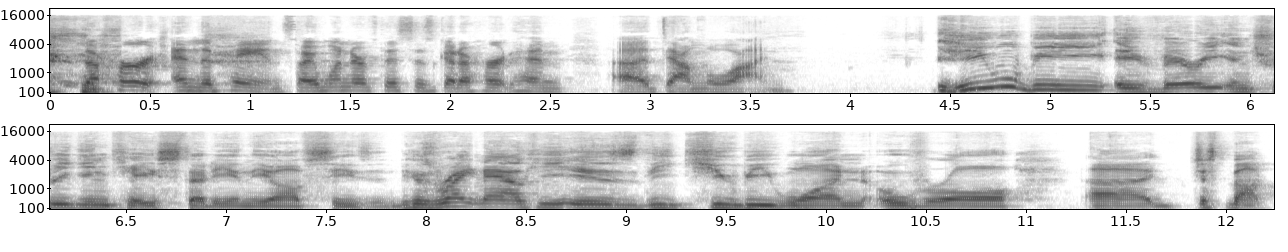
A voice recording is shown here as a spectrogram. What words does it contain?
the hurt and the pain. So I wonder if this is going to hurt him uh, down the line. He will be a very intriguing case study in the offseason because right now he is the QB1 overall, uh, just about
